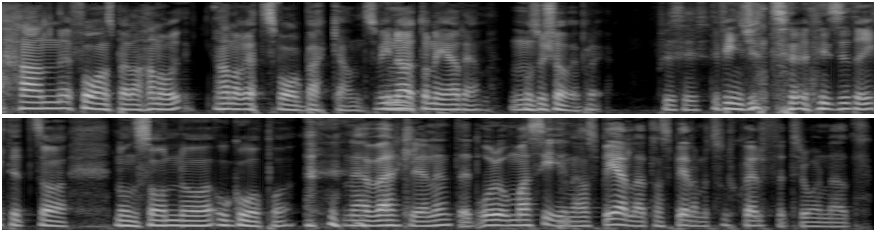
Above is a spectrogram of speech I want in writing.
han, forehandspelaren, han har, han har rätt svag backhand. Så vi Mm. nöter ner den. Mm. Och så kör vi på det. Precis. Det finns ju inte, det finns inte riktigt så, någon sån att, att gå på. Nej verkligen inte. Och, och man ser när han spelar att han spelar med ett sånt självförtroende att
